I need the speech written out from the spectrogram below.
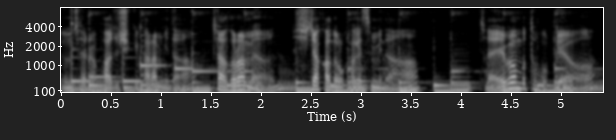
운세를 봐주시기 바랍니다. 자 그러면 시작하도록 하겠습니다. 자 1번부터 볼게요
